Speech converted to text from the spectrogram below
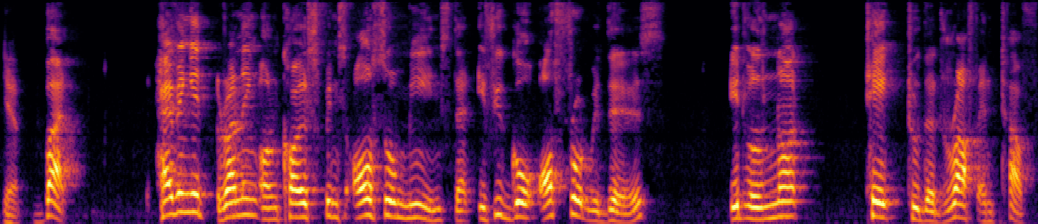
Yeah. But having it running on coil springs also means that if you go off road with this, it will not take to the rough and tough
